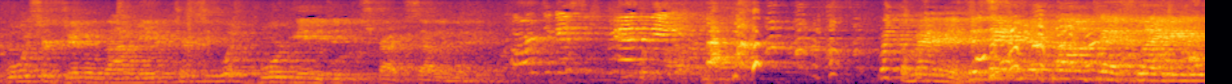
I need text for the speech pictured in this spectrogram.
voice, her general demeanor, Tracy, what board game do you think describes Sally Mae? Let the man This ain't your contest, lady.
